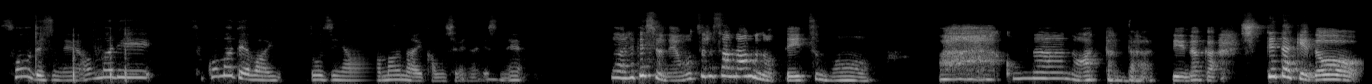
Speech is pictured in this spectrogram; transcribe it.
そうですね。あんまりそこまでは同時に編まないかもしれないですね。であれですよね、大鶴さんの編むのっていつも、ああ、こんなのあったんだっていう、なんか知ってたけど、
